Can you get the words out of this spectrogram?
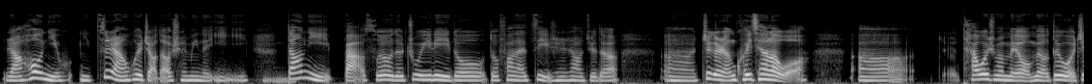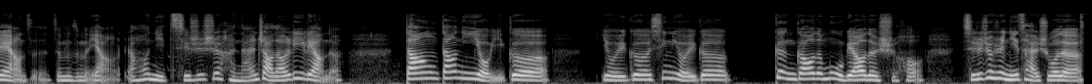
然后你你自然会找到生命的意义。当你把所有的注意力都都放在自己身上，觉得，嗯，这个人亏欠了我，呃，他为什么没有没有对我这样子，怎么怎么样？然后你其实是很难找到力量的。当当你有一个有一个心里有一个更高的目标的时候，其实就是尼采说的，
